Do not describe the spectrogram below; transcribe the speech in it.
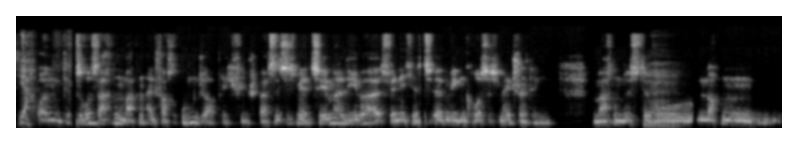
Ja. Und so Sachen machen einfach unglaublich viel Spaß. Es ist mir zehnmal lieber, als wenn ich jetzt irgendwie ein großes Major-Ding machen müsste, ja. wo noch ein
